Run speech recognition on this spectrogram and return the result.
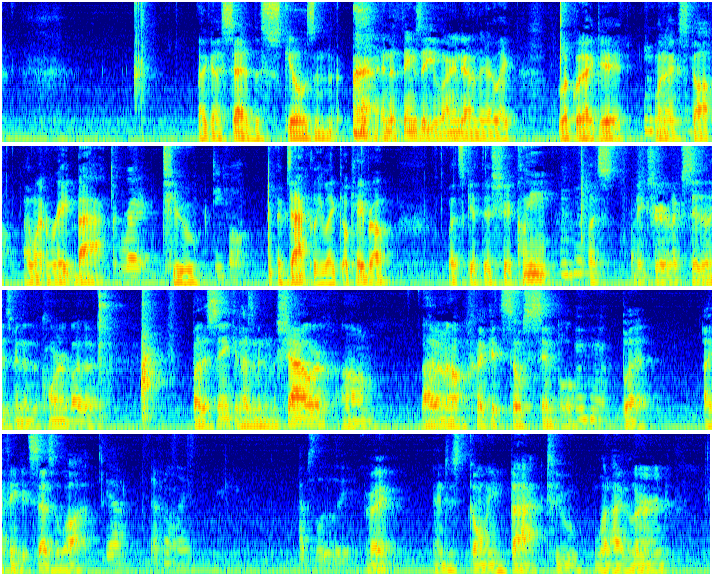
like I said, the skills and and the things that you learn down there, like look what I did when I stopped. I went right back Right. to Default. exactly like okay, bro, let's get this shit clean. Mm-hmm. Let's make sure like sit it's been in the corner by the by the sink. It hasn't been in the shower. Um, I don't know. Like it's so simple, Mm-hmm. but I think it says a lot, Yeah, definitely. Absolutely. right? And just going back to what I learned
